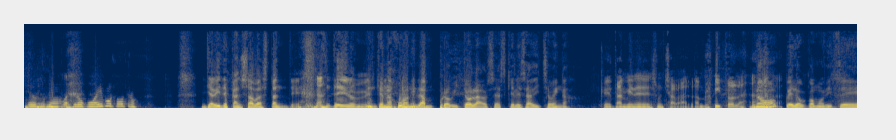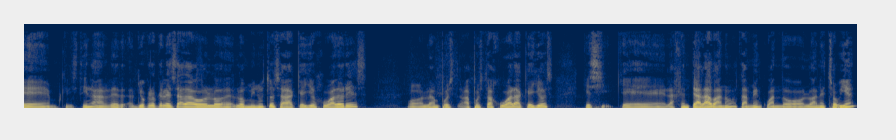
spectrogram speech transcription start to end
Pero el último partido lo jugáis vosotros. Ya habéis descansado bastante anteriormente. Es que no ha jugado ni la Provitola, o sea, es que les ha dicho, venga. Que también es un chaval, la Provitola. No, pero como dice Cristina, yo creo que les ha dado lo- los minutos a aquellos jugadores, o le han puesto, ha puesto a jugar a aquellos que, sí- que la gente alaba, ¿no? También cuando lo han hecho bien,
